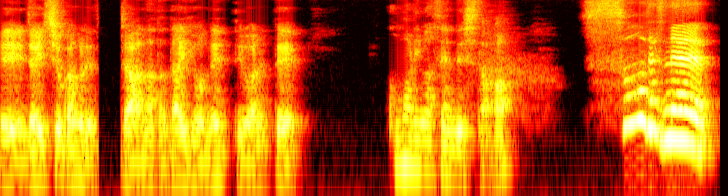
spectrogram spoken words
えーじゃあ一週間ぐらいで、じゃああなた代表ねって言われて、困りませんでした？そうですね。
